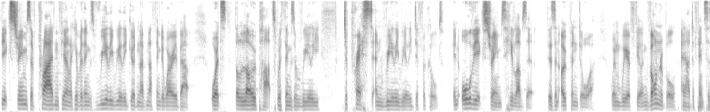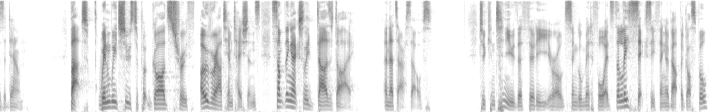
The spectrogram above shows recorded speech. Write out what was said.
the extremes of pride and feeling like everything's really, really good and I've nothing to worry about. Or it's the low parts where things are really depressed and really, really difficult. In all the extremes, he loves it. There's an open door when we're feeling vulnerable and our defenses are down. But when we choose to put God's truth over our temptations, something actually does die, and that's ourselves to continue the 30 year old single metaphor, it's the least sexy thing about the gospel,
